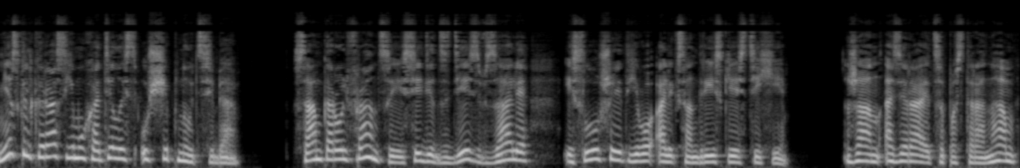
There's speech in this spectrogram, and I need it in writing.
Несколько раз ему хотелось ущипнуть себя. Сам король Франции сидит здесь, в зале, и слушает его Александрийские стихи. Жан озирается по сторонам,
